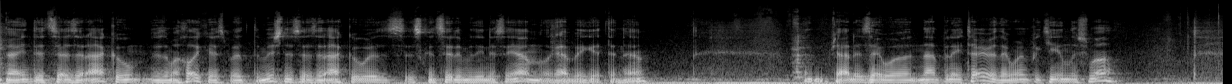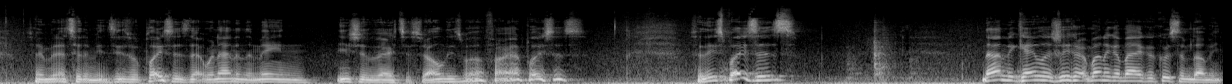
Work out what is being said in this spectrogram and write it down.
Right? It says that Aku, is a machlekes, but the Mishnah says that Aku is, is considered Medina Sayam, like Abe Gittin, huh? And Pshat is they were not B'nai Torah, they weren't and Lishma. So maybe that's what it means. These were places that were not in the main Yishuv of Eretz Yisrael, these were far out places. So these places, now became L'shlicha Rabbana Gabai Kusim Dami.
